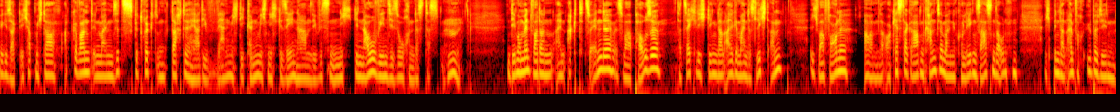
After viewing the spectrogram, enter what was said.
wie gesagt, ich habe mich da abgewandt, in meinem Sitz gedrückt und dachte, ja, die werden mich, die können mich nicht gesehen haben, die wissen nicht genau, wen sie suchen. Das, das, hm. In dem Moment war dann ein Akt zu Ende, es war Pause. Tatsächlich ging dann allgemein das Licht an. Ich war vorne an der Orchestergrabenkante, meine Kollegen saßen da unten. Ich bin dann einfach über den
